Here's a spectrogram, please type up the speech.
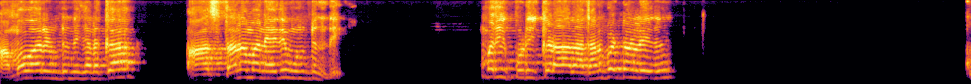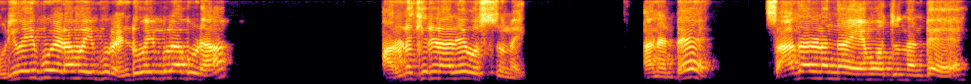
అమ్మవారు ఉంటుంది కనుక ఆ స్తనం అనేది ఉంటుంది. మరి ఇప్పుడు ఇక్కడ అలా కనపడటం లేదు. కుడివైపు ఎడమవైపు రెండు వైపులా కూడా అరుణ కిరణాలే వస్తున్నాయి. అని అంటే సాధారణంగా ఏమవుతుందంటే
